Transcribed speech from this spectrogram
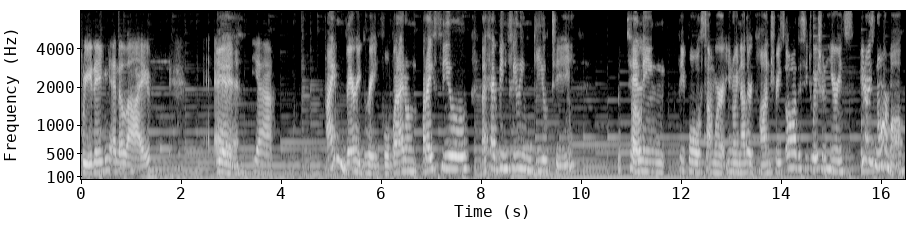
breathing and alive Yeah. yeah I'm very grateful, but I don't. But I feel like I've been feeling guilty, telling people somewhere, you know, in other countries, oh, the situation here is, you know, is normal.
